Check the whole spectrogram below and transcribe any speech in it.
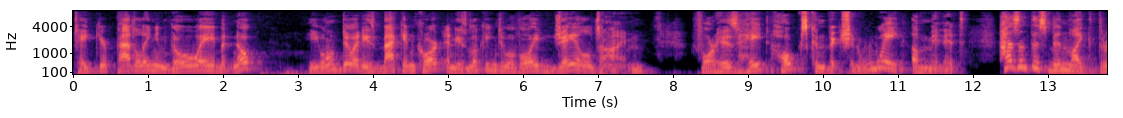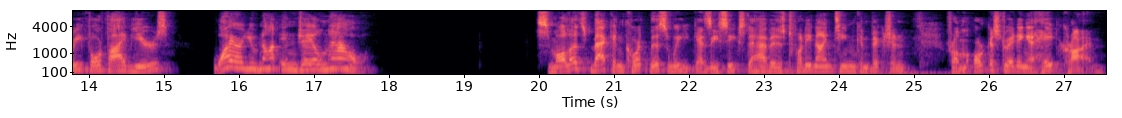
Take your paddling and go away, but nope. He won't do it. He's back in court and he's looking to avoid jail time for his hate hoax conviction. Wait a minute. Hasn't this been like three, four, five years? Why are you not in jail now? Smollett's back in court this week as he seeks to have his 2019 conviction from orchestrating a hate crime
